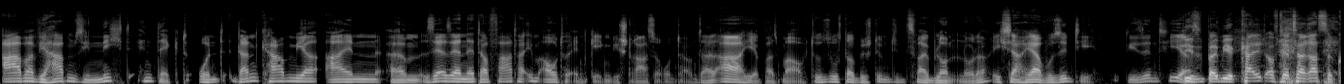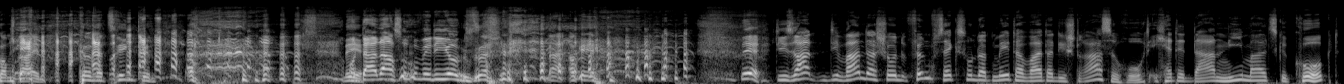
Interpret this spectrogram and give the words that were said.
Aber wir haben sie nicht entdeckt. Und dann kam mir ein ähm, sehr, sehr netter Vater im Auto entgegen die Straße runter und sagte, ah, hier, pass mal auf, du suchst doch bestimmt die zwei Blonden, oder? Ich sage, ja, wo sind die? Die sind hier. Die sind bei mir kalt auf der Terrasse. Komm rein. Können wir trinken. Nee. Und danach suchen wir die Jungs. Na, okay. Nee, die, sah, die waren da schon 500, 600 Meter weiter die Straße hoch. Ich hätte da niemals geguckt.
